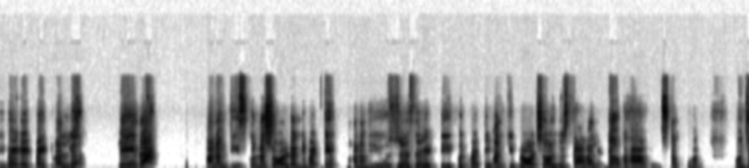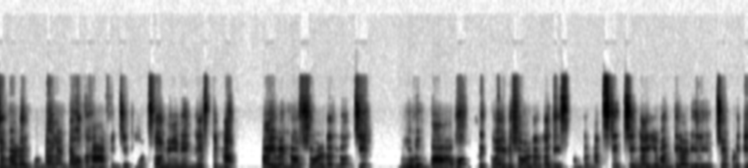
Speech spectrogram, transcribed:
Divided by twelve లేదా మనం తీసుకున్న షోల్డర్ని బట్టి మనం యూజ్ చేసే డీప్ని బట్టి. మనకి బ్రాడ్ షోల్డర్స్ కావాలంటే ఒక హాఫ్ ఇంచ్ తక్కువ. కొంచెం వెడల్పు ఉండాలంటే ఒక హాఫ్ ఇంచ్ ఎక్కువ. సో నేనేం చేస్తున్నా ఫైవ్ అండ్ హాఫ్ షోల్డర్ లోంచి మూడు బాబు రిక్వైర్డ్ షోల్డర్గా తీసుకుంటున్నా. స్టిచ్చింగ్ అయ్యి మనకి రెడీ అయ్యి వచ్చేప్పటికి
